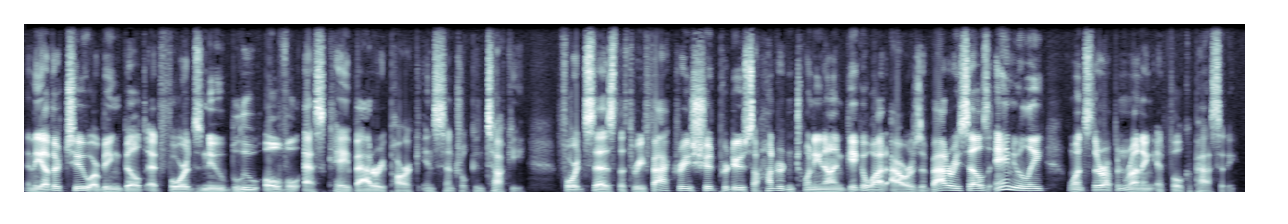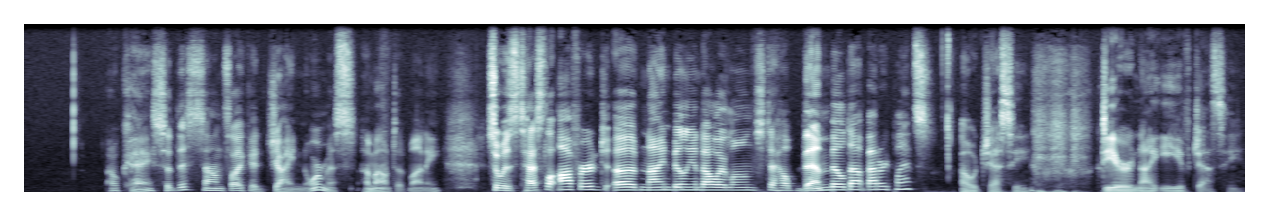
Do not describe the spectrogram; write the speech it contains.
and the other two are being built at Ford's new Blue Oval SK battery park in central Kentucky. Ford says the three factories should produce 129 gigawatt hours of battery cells annually once they're up and running at full capacity. Okay, so this sounds like a ginormous amount of money. So is Tesla offered uh, $9 billion loans to help them build out battery plants? Oh, Jesse. Dear naive Jesse.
